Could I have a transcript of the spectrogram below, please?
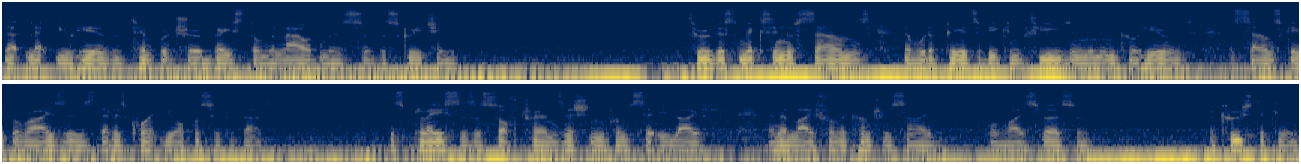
that let you hear the temperature based on the loudness of the screeching. Through this mixing of sounds that would appear to be confusing and incoherent, a soundscape arises that is quite the opposite of that. This place is a soft transition from city life and a life on the countryside, or vice versa. Acoustically,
